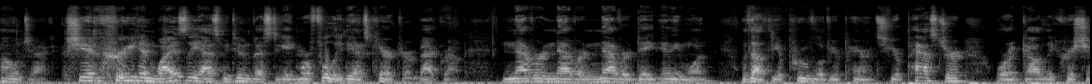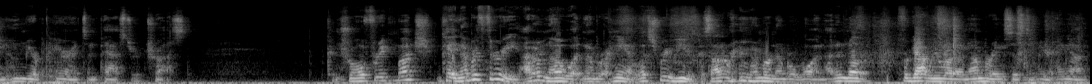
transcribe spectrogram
Oh, Jack. She agreed and wisely asked me to investigate more fully Dan's character and background. Never, never, never date anyone without the approval of your parents, your pastor, or a godly Christian whom your parents and pastor trust. Control freak much? Okay, number three. I don't know what number. Hang on, let's review because I don't remember number one. I didn't know. Forgot we run a numbering system here. Hang on.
